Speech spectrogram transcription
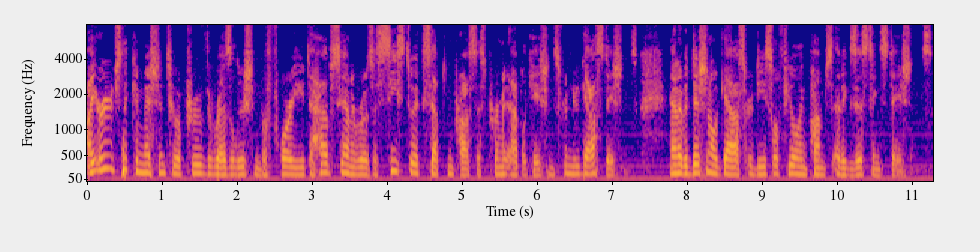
I urge the Commission to approve the resolution before you to have Santa Rosa cease to accept and process permit applications for new gas stations and of additional gas or diesel fueling pumps at existing stations.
